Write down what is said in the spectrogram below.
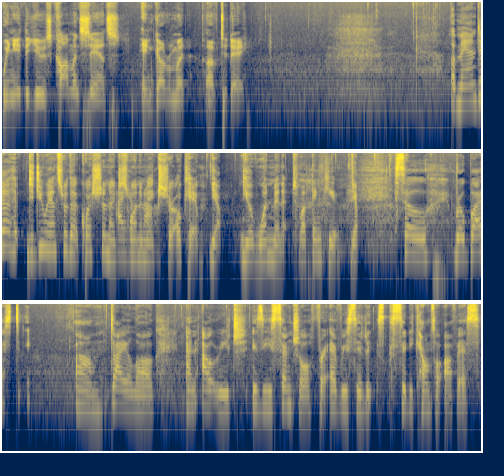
We need to use common sense in government of today. Amanda, did you answer that question? I just have want to not. make sure. Okay, yep, you have one minute. Well, thank you. Yep. So, robust um, dialogue and outreach is essential for every city, city council office.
